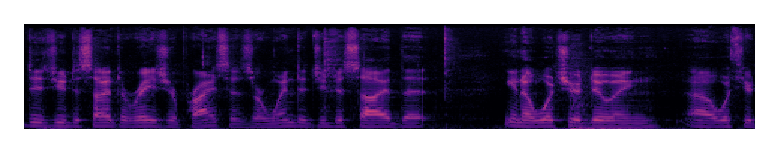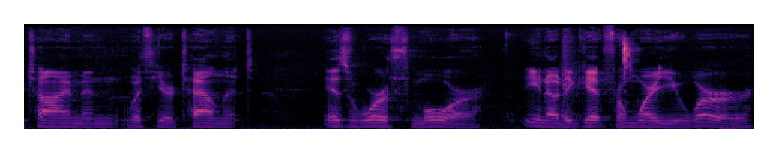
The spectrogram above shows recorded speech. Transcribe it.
did you decide to raise your prices, or when did you decide that you know what you're doing uh, with your time and with your talent is worth more? You know, to get from where you were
